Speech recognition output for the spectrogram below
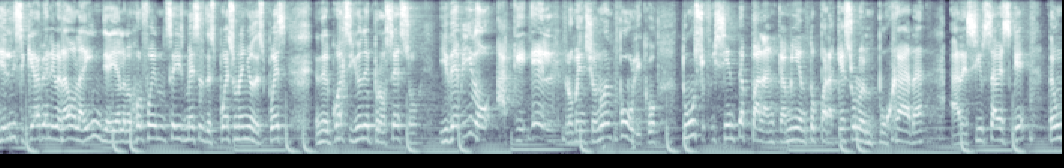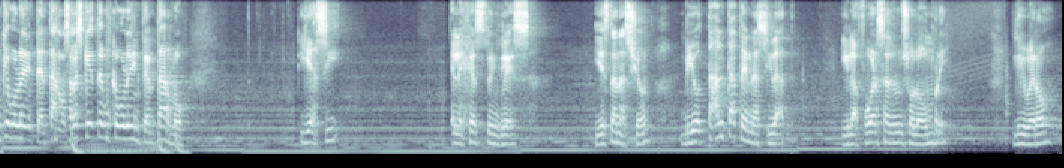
Y él ni siquiera había liberado la India y a lo mejor fue seis meses después, un año después, en el cual siguió en el proceso y debido a que él lo mencionó en público, tuvo suficiente apalancamiento para que eso lo empujara a decir, ¿sabes qué? Tengo que volver a intentarlo, ¿sabes qué? Tengo que volver a intentarlo. Y así el ejército inglés y esta nación vio tanta tenacidad y la fuerza de un solo hombre, liberó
